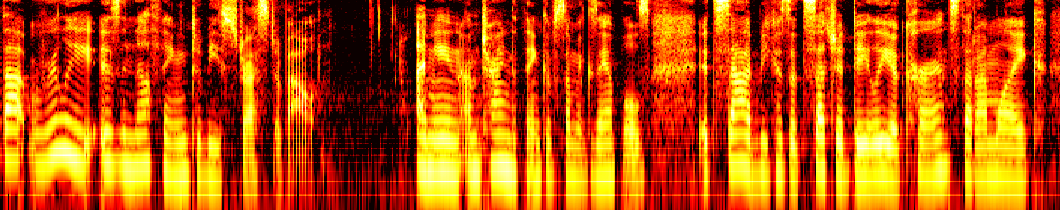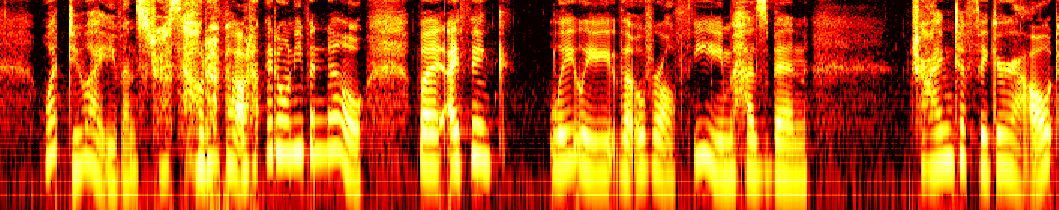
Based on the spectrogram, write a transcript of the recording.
that really is nothing to be stressed about. I mean, I'm trying to think of some examples. It's sad because it's such a daily occurrence that I'm like, what do I even stress out about? I don't even know. But I think lately the overall theme has been trying to figure out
